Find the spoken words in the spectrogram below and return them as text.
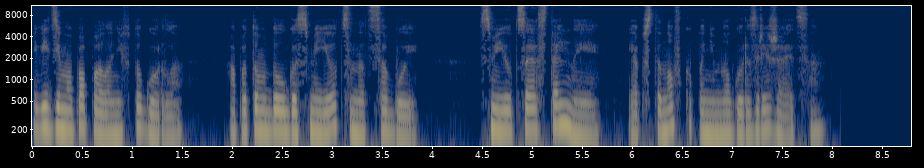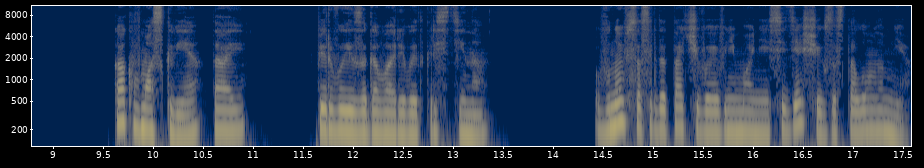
Видимо, попала не в то горло. А потом долго смеется над собой. Смеются и остальные, и обстановка понемногу разряжается. «Как в Москве, Тай?» — впервые заговаривает Кристина. Вновь сосредотачивая внимание сидящих за столом на мне.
